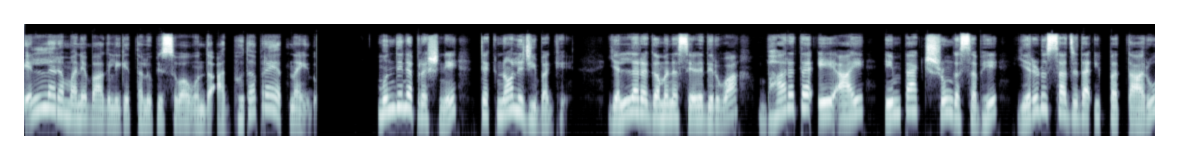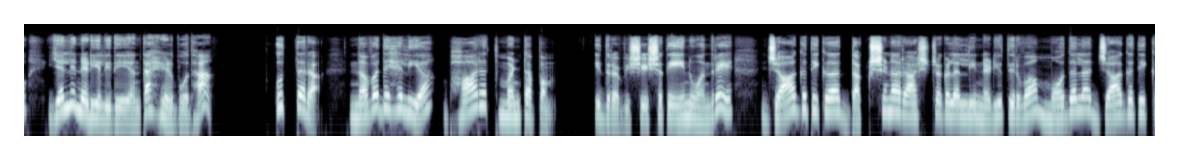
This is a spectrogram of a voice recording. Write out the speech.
ಎಲ್ಲರ ಮನೆ ಬಾಗಿಲಿಗೆ ತಲುಪಿಸುವ ಒಂದು ಅದ್ಭುತ ಪ್ರಯತ್ನ ಇದು. ಮುಂದಿನ ಪ್ರಶ್ನೆ ಟೆಕ್ನಾಲಜಿ ಬಗ್ಗೆ. ಎಲ್ಲರ ಗಮನ ಸೆಳೆದಿರುವ ಭಾರತ ಎಐ ಇಂಪ್ಯಾಕ್ಟ್ ಶೃಂಗಸಭೆ ಎರಡು ಸಾವಿರದ ಇಪ್ಪತ್ತಾರು ಎಲ್ಲಿ ನಡೆಯಲಿದೆ ಅಂತ ಹೇಳ್ಬೋದಾ? ಉತ್ತರ, ನವದೆಹಲಿಯ ಭಾರತ್ ಮಂಟಪಂ. ಇದರ ವಿಶೇಷತೆ ಏನು ಅಂದ್ರೆ ಜಾಗತಿಕ ದಕ್ಷಿಣ ರಾಷ್ಟ್ರಗಳಲ್ಲಿ ನಡೆಯುತ್ತಿರುವ ಮೊದಲ ಜಾಗತಿಕ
